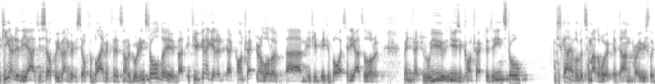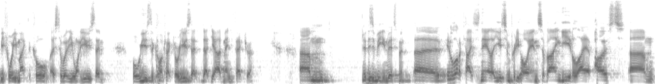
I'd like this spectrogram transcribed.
if you're going to do the yards yourself, well, you've only got yourself to blame if it's not a good install, do you? But if you're going to get a, a contractor and a lot of, um, if you if you buy a set of yards, a lot of manufacturers will use a contractor to install. Just go and have a look at some other work they've done previously before you make the call as to whether you want to use them or we use the contractor or use that, that yard manufacturer. Um, it is a big investment. Uh, in a lot of cases now, they use some pretty high-end surveying gear to lay out posts. Um,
